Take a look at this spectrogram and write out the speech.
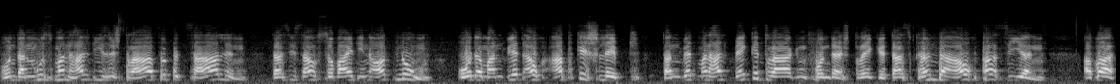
und dann muss man halt diese Strafe bezahlen. Das ist auch soweit in Ordnung. Oder man wird auch abgeschleppt, dann wird man halt weggetragen von der Strecke. Das könnte auch passieren. Aber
